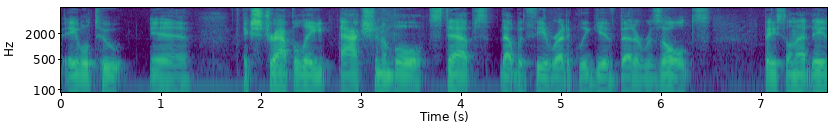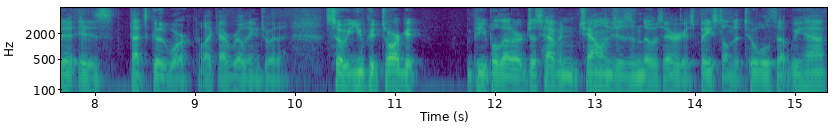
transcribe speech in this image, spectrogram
able to uh, extrapolate actionable steps that would theoretically give better results based on that data is that's good work. Like I really enjoy that. So you could target people that are just having challenges in those areas based on the tools that we have.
